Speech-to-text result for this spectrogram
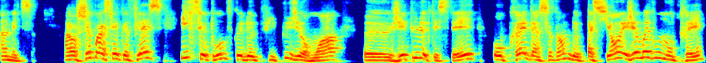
un médecin. Alors, ce bracelet Cuffless, il se trouve que depuis plusieurs mois, j'ai pu le tester auprès d'un certain nombre de patients et j'aimerais vous montrer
